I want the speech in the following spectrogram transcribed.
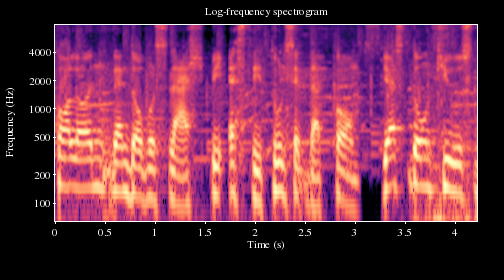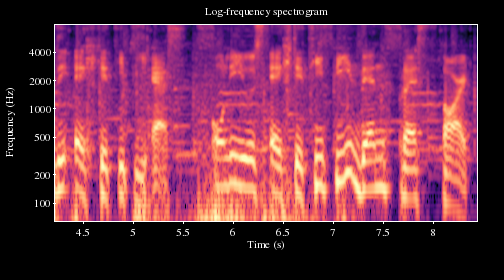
colon then double slash ps3toolset.com. Just don't use the HTTPS. Only use HTTP then press start.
